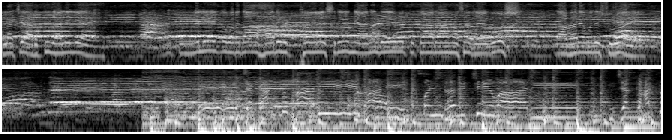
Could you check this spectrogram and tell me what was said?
विठ्ठलाची आरती झालेली आहे. कुंडलिक पुंडलिक वरदा हरी विठ्ठल श्री ज्ञानदेव तुकाराम असा जयघोष गाभाऱ्यामध्ये सुरू आहे. जगात भारी भारी पंढरीची वारी. जगात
